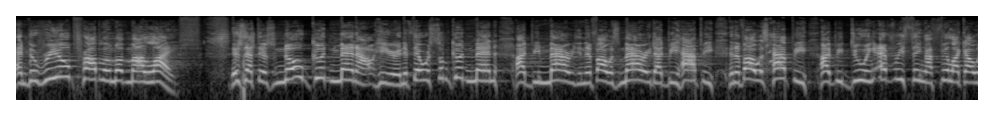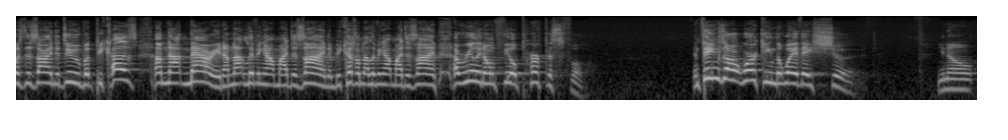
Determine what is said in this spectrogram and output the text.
And the real problem of my life is that there's no good men out here. And if there were some good men, I'd be married. And if I was married, I'd be happy. And if I was happy, I'd be doing everything I feel like I was designed to do. But because I'm not married, I'm not living out my design. And because I'm not living out my design, I really don't feel purposeful. And things aren't working the way they should. You know,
